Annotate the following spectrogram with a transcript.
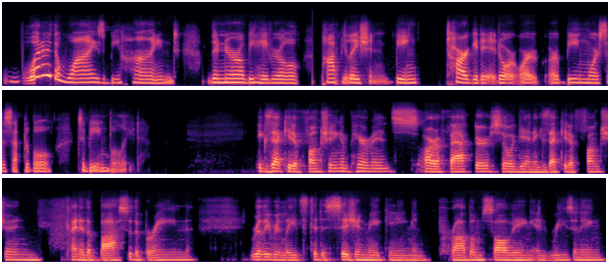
What are the whys behind the neurobehavioral population being targeted or or or being more susceptible to being bullied executive functioning impairments are a factor so again executive function kind of the boss of the brain really relates to decision making and problem solving and reasoning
